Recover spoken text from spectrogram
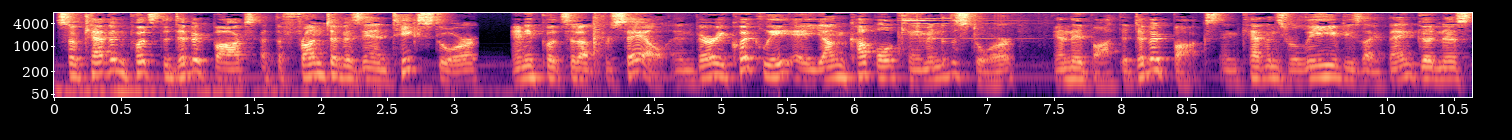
So Kevin puts the Dybbuk box at the front of his antique store and he puts it up for sale. And very quickly, a young couple came into the store and they bought the Dybbuk box. And Kevin's relieved. He's like, thank goodness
